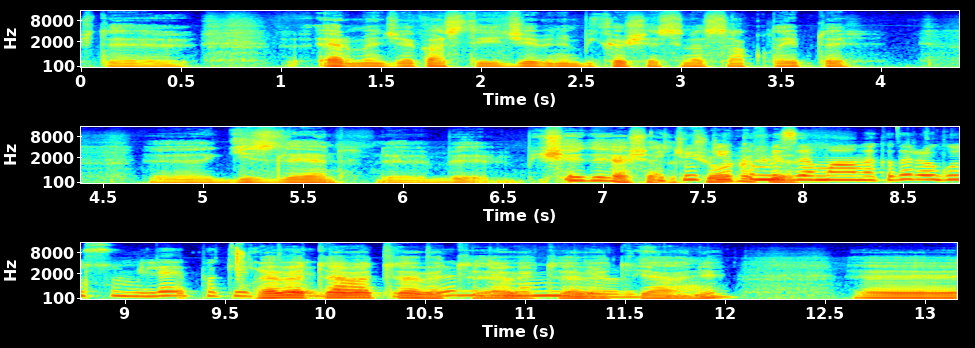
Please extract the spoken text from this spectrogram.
işte e, Ermence gazeteyi cebinin bir köşesine saklayıp da e, gizleyen e, bir, şey de E, yaşadık. çok yakın bir coğrafya. zamana kadar Agos'un bile pakette Evet evet evet bir evet dönemi evet biliyoruz yani. Ee,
